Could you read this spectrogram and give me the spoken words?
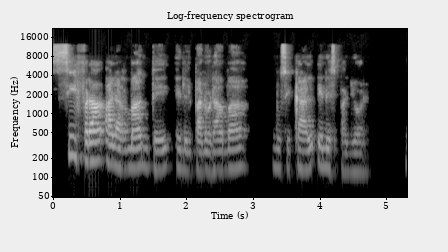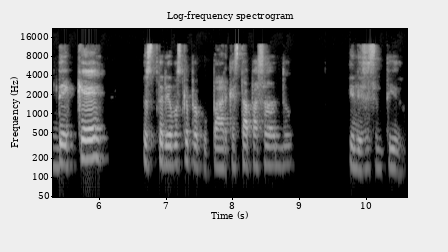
cifra alarmante en el panorama musical en español? ¿De qué nos tenemos que preocupar? ¿Qué está pasando en ese sentido?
